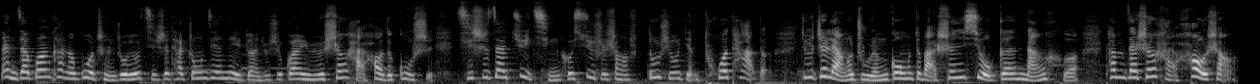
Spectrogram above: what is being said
那你在观看的过程中，尤其是它中间那段，就是关于深海号的故事，其实在剧情和叙事上都是有点拖沓的。就是这两个主人公，对吧？生锈跟南河，他们在深海号上，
